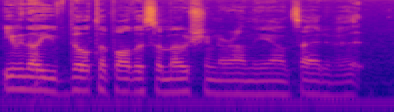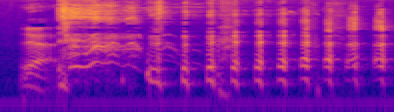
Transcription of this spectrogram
Even though you've built up all this emotion around the outside of it. Yeah.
